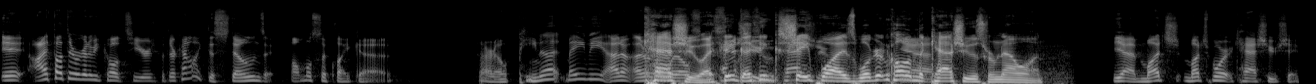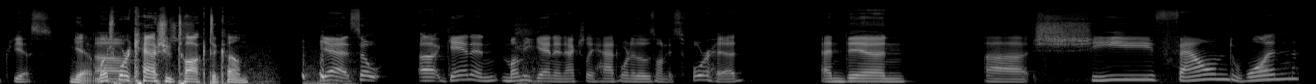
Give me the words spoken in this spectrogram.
It, I thought they were going to be called tears, but they're kind of like the stones that almost look like a, I don't know, peanut maybe. I don't. I don't Cashew. I think. I think shape wise, we're gonna call them the cashews from now on. Yeah, much much more cashew shaped. Yes. Yeah, much more Um, cashew talk to come. Yeah. So uh, Ganon, Mummy Ganon, actually had one of those on his forehead, and then uh, she found one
